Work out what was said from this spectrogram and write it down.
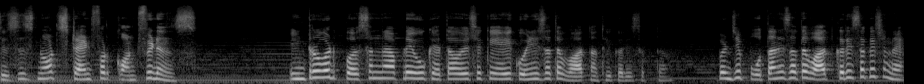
this is not stand for confidence introvert પર્સનને આપણે એવું કહેતા હોઈએ છીએ કે એ કોઈની સાથે વાત નથી કરી શકતા. પણ જે પોતાની સાથે વાત કરી શકે છે ને,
